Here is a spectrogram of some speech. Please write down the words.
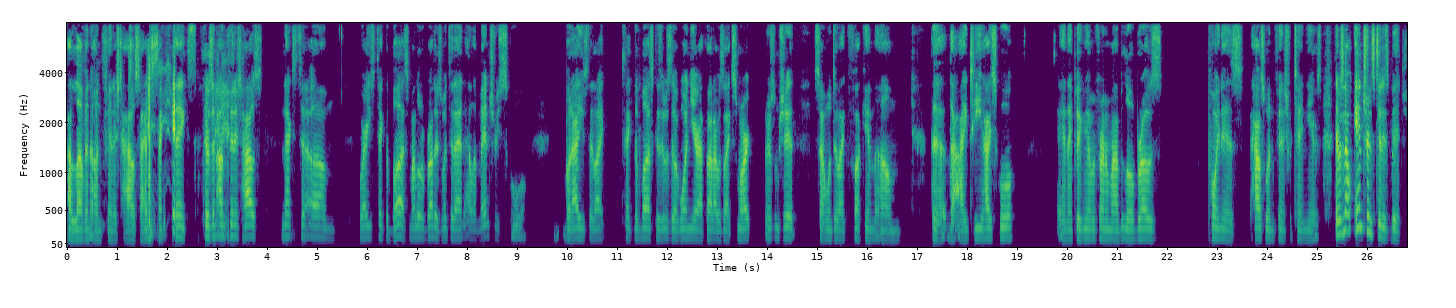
I love an unfinished house. I had the same thing. There's an unfinished house next to um where I used to take the bus. My little brothers went to that elementary school, but I used to like take the bus because it was the one year I thought I was like smart or some shit. So I went to like fucking um the the IT high school, and they picked me up in front of my little bros. Point is, house wasn't finished for ten years. There was no entrance to this bitch.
